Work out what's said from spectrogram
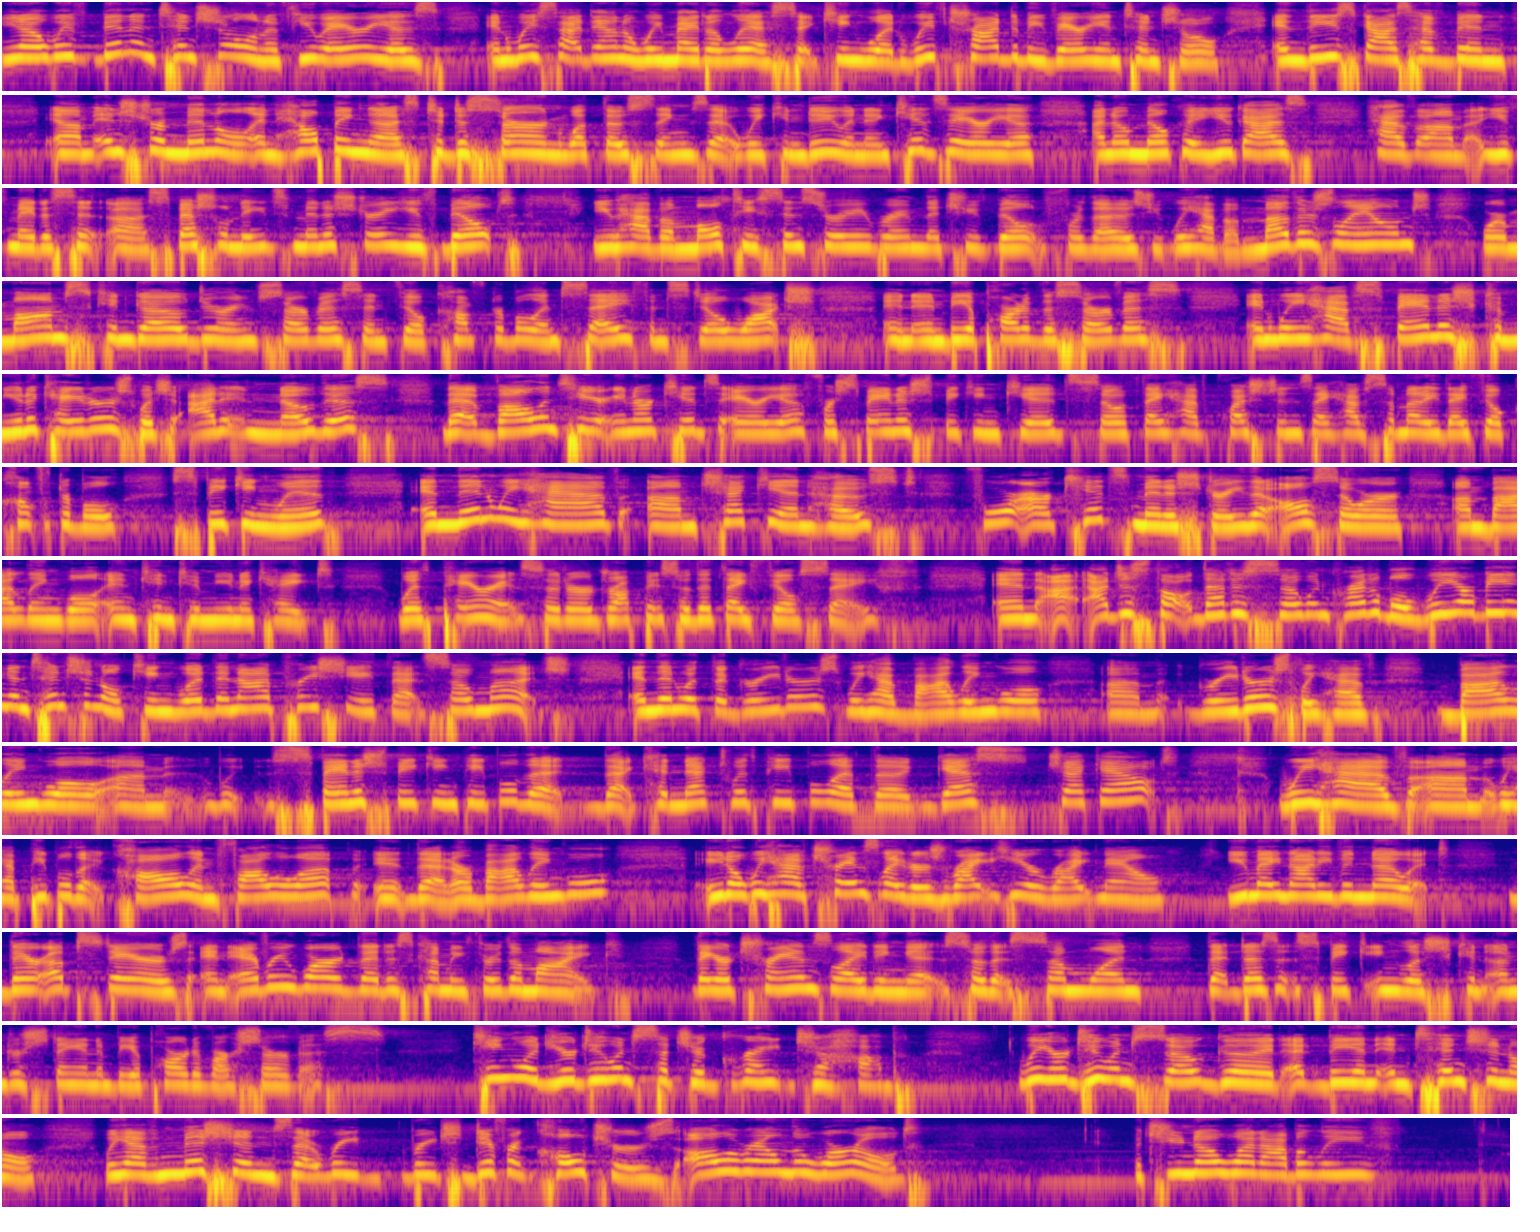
You know, we've been intentional in a few areas, and we sat down and we made a list at Kingwood. We've tried to be very intentional, and these guys have been um, instrumental in helping us to discern what those things that we can do. And in kids area, I know Milka, you guys have um, you've made a uh, special needs ministry. You've built. You have a multi-sensory room that you've built for those. We have a mother's lounge where moms can go during service and feel comfortable and safe and still watch and, and be a part of the service. And we have Spanish communicators, which I didn't know this, that volunteer in our kids area for Spanish speaking kids. So if they have questions, they have somebody they feel comfortable speaking with. And then we have um, check in hosts for our kids ministry that also are um, bilingual and can communicate with parents that are dropping so that they feel safe. And I, I, just thought that is so incredible. We are being intentional, Kingwood, and I appreciate that so much. And then with the greeters, we have bilingual um, greeters. We have bilingual um, Spanish speaking people that, that connect with people at the guest checkout. We have, um, we have people that call and follow up eh, that are bilingual. You know, we have translators right here, right now. You may not even know it. They're upstairs, and every word that is coming through the mic, they are translating it so that someone that doesn't speak English can understand and be a part of our service. Kingwood, you're doing such a great job. We are doing so good at being intentional. We have missions that re- reach different cultures all around the world. But you know what I believe?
